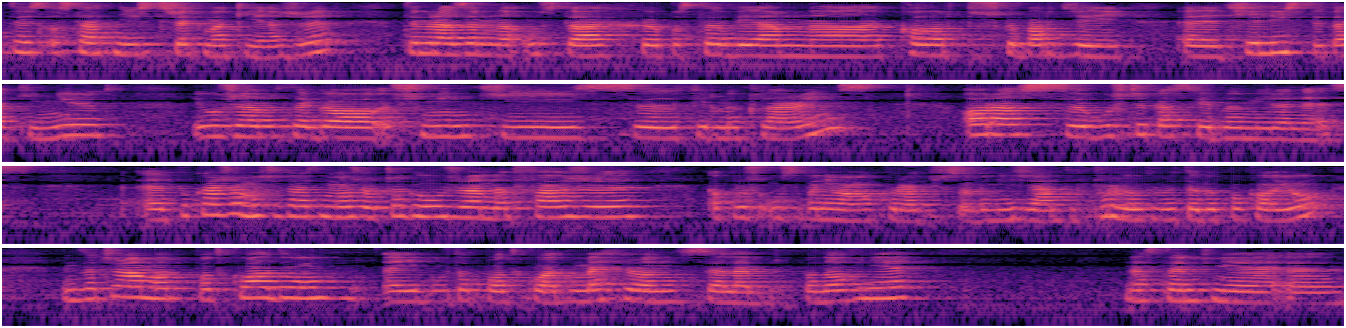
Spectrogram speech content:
I to jest ostatni z trzech makijaży. Tym razem na ustach postawiłam na kolor troszkę bardziej e, cielisty, taki nude. I użyłam do tego szminki z firmy Clarins oraz błyszczyka z firmy Mirenes. E, pokażę jeszcze teraz może czego użyłam na twarzy. Oprócz ust, bo nie mam akurat przy sobie, nie wzięłam tych produktów do tego pokoju. Więc zaczęłam od podkładu e, i był to podkład Mehron Celeb ponownie. Następnie e,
